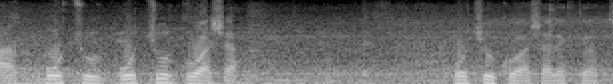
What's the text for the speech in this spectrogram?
আর প্রচুর প্রচুর কুয়াশা। প্রচুর কুয়াশা দেখতে পাচ্ছ।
